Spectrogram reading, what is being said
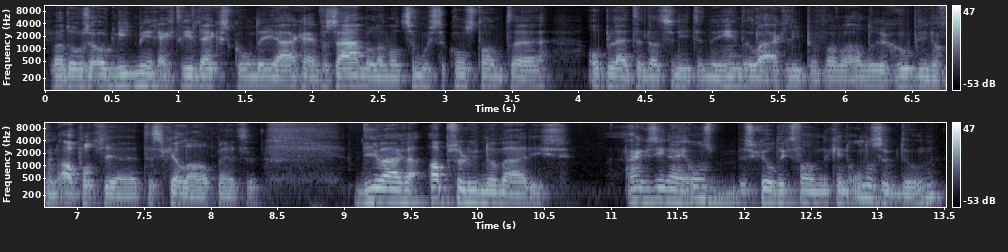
Waardoor ze ook niet meer echt relaxed konden jagen en verzamelen, want ze moesten constant eh, opletten dat ze niet in een hinderlaag liepen van een andere groep die nog een appeltje te schillen had met ze. Die waren absoluut nomadisch. Aangezien hij ons beschuldigt van geen onderzoek doen,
